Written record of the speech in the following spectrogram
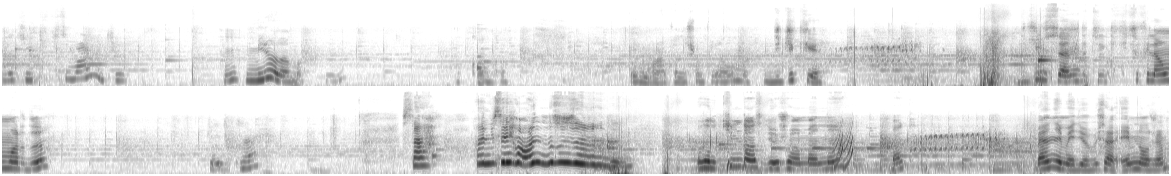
Onda tilkisi var mı ki? Hı? Mira'da mı? Yok kanka. Benim arkadaşım falan mı? Diciki. Diciki sende tilkisi falan vardı. Çocuklar. Sen hani sen hani nasıl söyledin? Bakalım kim dans ediyor şu an benimle? Bak. Ben de mi ediyor? Bir saniye emin olacağım.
